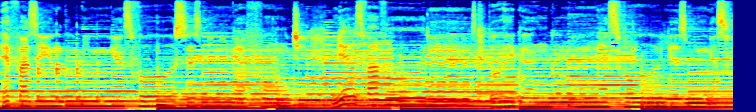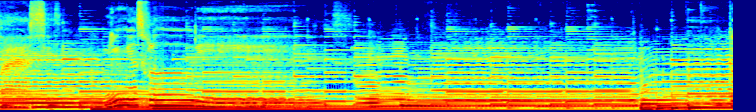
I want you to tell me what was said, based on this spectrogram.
Refazendo minhas forças, minha fonte, meus favores. Flores. Tô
